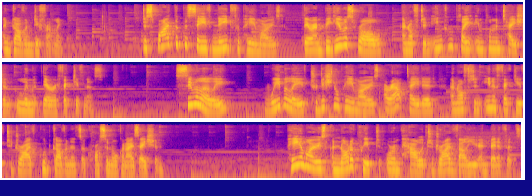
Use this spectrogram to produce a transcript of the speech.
and govern differently. Despite the perceived need for PMOs, their ambiguous role and often incomplete implementation limit their effectiveness. Similarly, we believe traditional PMOs are outdated and often ineffective to drive good governance across an organisation. PMOs are not equipped or empowered to drive value and benefits.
